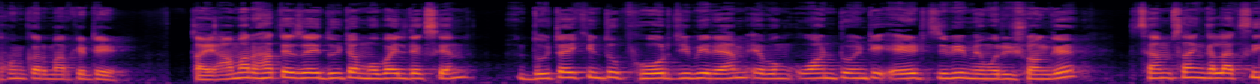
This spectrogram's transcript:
এখনকার মার্কেটে তাই আমার হাতে যে দুইটা মোবাইল দেখছেন দুইটাই কিন্তু ফোর জিবি র্যাম এবং ওয়ান টোয়েন্টি এইট জিবি মেমোরির সঙ্গে স্যামসাং গ্যালাক্সি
